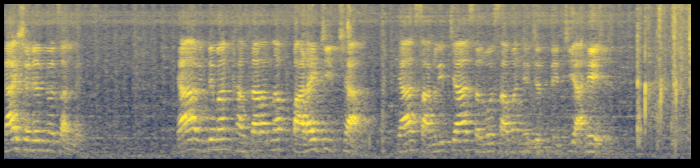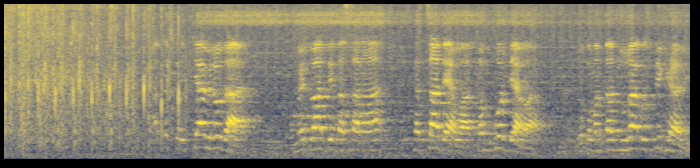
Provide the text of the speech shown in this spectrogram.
काय षडयंत्र चाललंय. ह्या विद्यमान खासदारांना पाडायची इच्छा या सांगलीच्या सर्वसामान्य जनतेची आहे. आता त्यांच्या विरोधात उमेदवार देत असताना कच्चा द्यावा कमकुवत द्यावा. लोक म्हणतात नुरा कुस्ती खेळावी.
